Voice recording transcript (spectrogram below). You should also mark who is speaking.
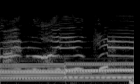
Speaker 1: Run while you can!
